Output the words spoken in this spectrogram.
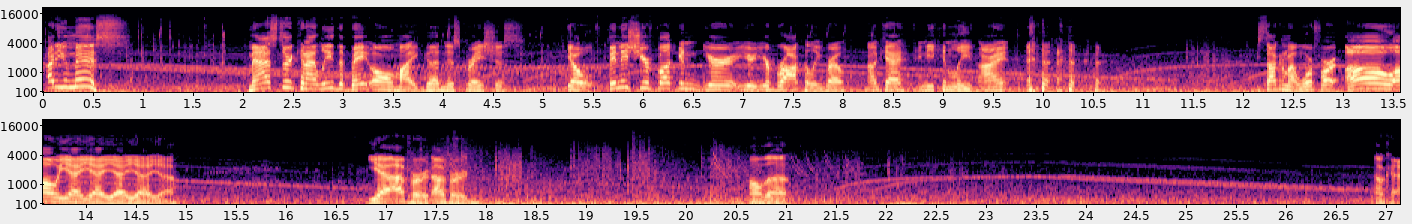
How do you miss? Master, can I leave the bait? Oh my goodness gracious. Yo, finish your fucking your your, your broccoli, bro. Okay, and you can leave. All right. He's talking about warfare. Oh, oh yeah, yeah, yeah, yeah, yeah. Yeah, I've heard. I've heard. Hold up. Okay.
